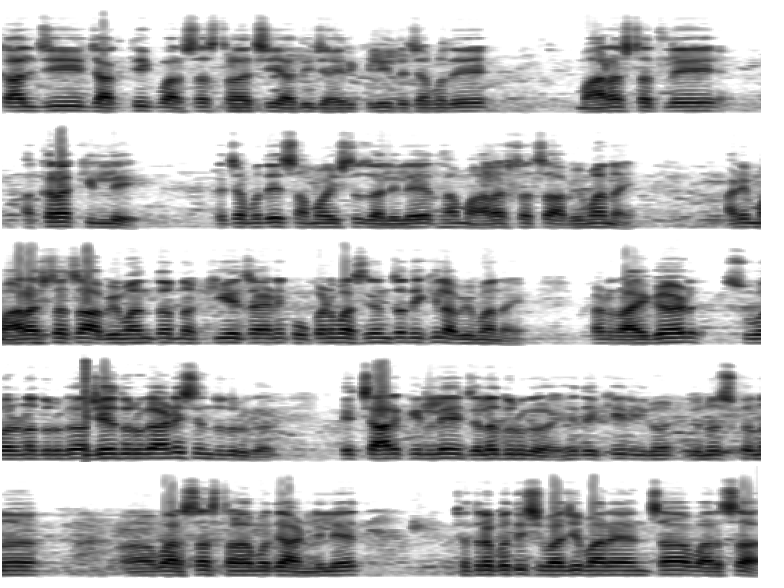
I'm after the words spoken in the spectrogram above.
काल जी जागतिक वारसास्थळाची यादी जाहीर केली त्याच्यामध्ये महाराष्ट्रातले अकरा किल्ले त्याच्यामध्ये समाविष्ट झालेले आहेत. हा महाराष्ट्राचा अभिमान आहे. आणि महाराष्ट्राचा अभिमान तर नक्कीच आहे आणि कोकणवासियांचा देखील अभिमान आहे. कारण रायगड सुवर्णदुर्ग विजयदुर्ग आणि सिंधुदुर्ग हे चार किल्ले जलदुर्ग हे देखील युनो युनेस्कोनं वारसास्थळामध्ये आणलेले आहेत. छत्रपती शिवाजी महाराजांचा वारसा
